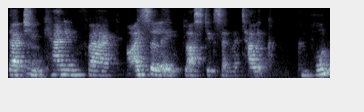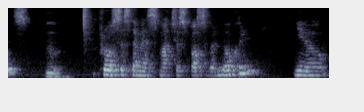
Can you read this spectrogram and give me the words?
that you can, in fact, isolate plastics and metallic components, Mm. process them as much as possible locally, you know,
